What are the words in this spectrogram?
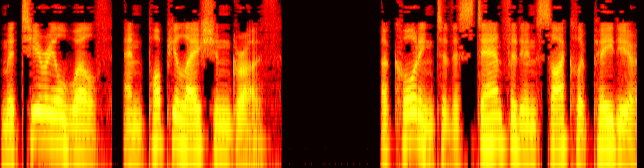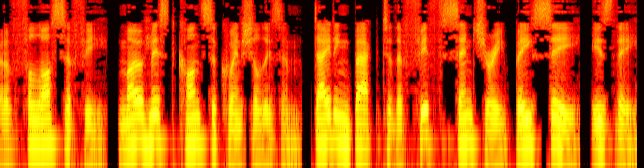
material wealth, and population growth. According to the Stanford Encyclopedia of Philosophy, Mohist consequentialism, dating back to the 5th century BC, is the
